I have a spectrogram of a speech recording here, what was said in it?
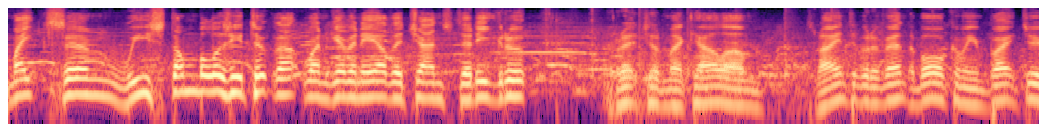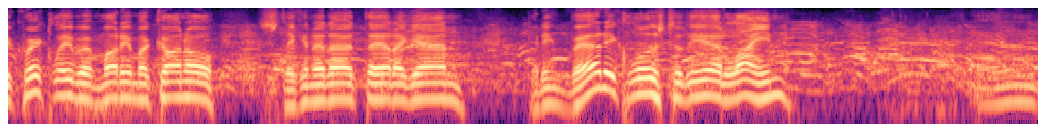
Mike Sim, we stumble as he took that one, giving Ayr the chance to regroup. Richard McCallum trying to prevent the ball coming back too quickly, but Murray McConnell sticking it out there again, getting very close to the Ayr line. And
